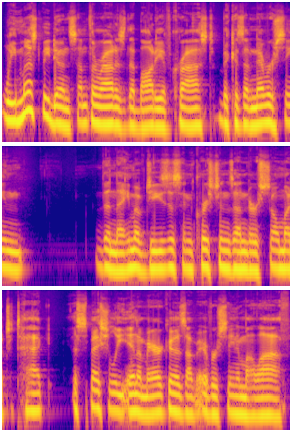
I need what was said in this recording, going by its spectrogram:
We must be doing something right as the body of christ because i've never seen the name of jesus and christians under so much attack especially in america as i've ever seen in my life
